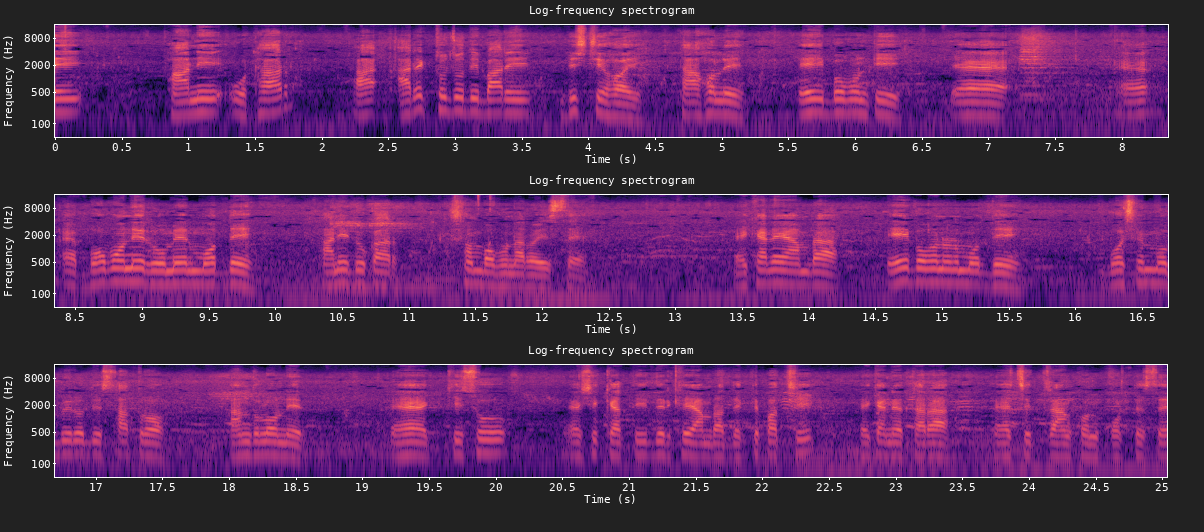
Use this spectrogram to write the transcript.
এই পানি ওঠার আরেকটু যদি বাড়ি বৃষ্টি হয়, তাহলে এই ভবনটি ভবনের রুমের মধ্যে পানি ঢোকার সম্ভাবনা রয়েছে। এখানে আমরা এই ভবনের মধ্যে বৈষম্য বিরোধী ছাত্র আন্দোলনের কিছু শিক্ষার্থীদেরকে আমরা দেখতে পাচ্ছি। এখানে তারা চিত্রাঙ্কন করতেছে।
